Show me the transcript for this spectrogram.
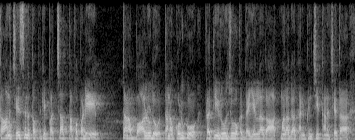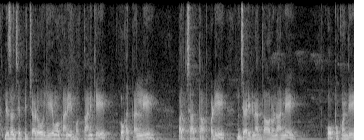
తాను చేసిన తప్పుకి పశ్చాత్తాపడి తన బాలుడు తన కొడుకు ప్రతిరోజు ఒక దయ్యంలాగా ఆత్మలాగా కనిపించి తన చేత నిజం చెప్పించాడో ఏమో కానీ మొత్తానికి ఒక తల్లి పశ్చాత్తాపపడి జరిగిన దారుణాన్ని ఒప్పుకుంది.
